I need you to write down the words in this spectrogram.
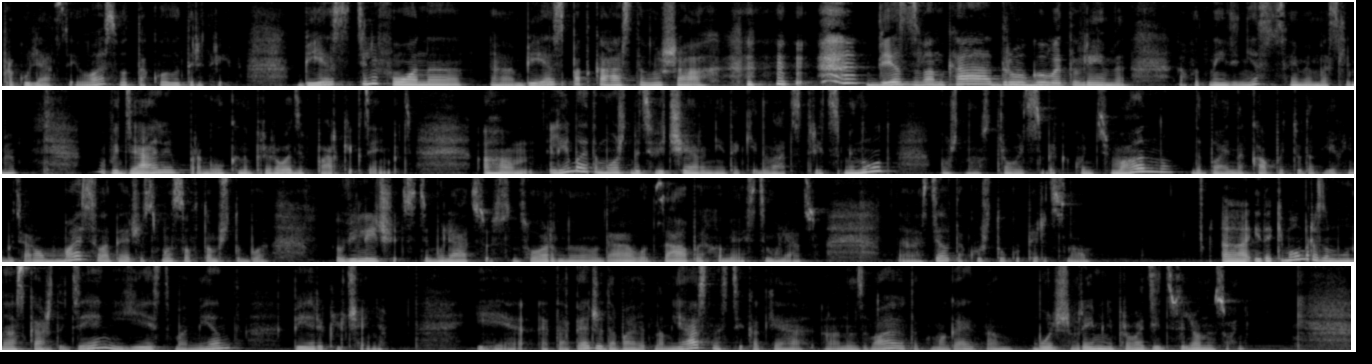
прогуляться. И у вас вот такой вот ретрит. Без телефона, а, без подкаста в ушах, без звонка другу в это время, а вот наедине со своими мыслями. В идеале прогулка на природе, в парке где-нибудь. Либо это может быть вечерние такие 20-30 минут. Можно устроить себе какую-нибудь ванну, добавить, накапать туда каких-нибудь аромамасел. Опять же, смысл в том, чтобы увеличить стимуляцию сенсорную, да, вот запахами стимуляцию. А, сделать такую штуку перед сном. А, и таким образом у нас каждый день есть момент переключения. И это, опять же, добавит нам ясности, как я а, называю, это помогает нам больше времени проводить в зеленой зоне.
